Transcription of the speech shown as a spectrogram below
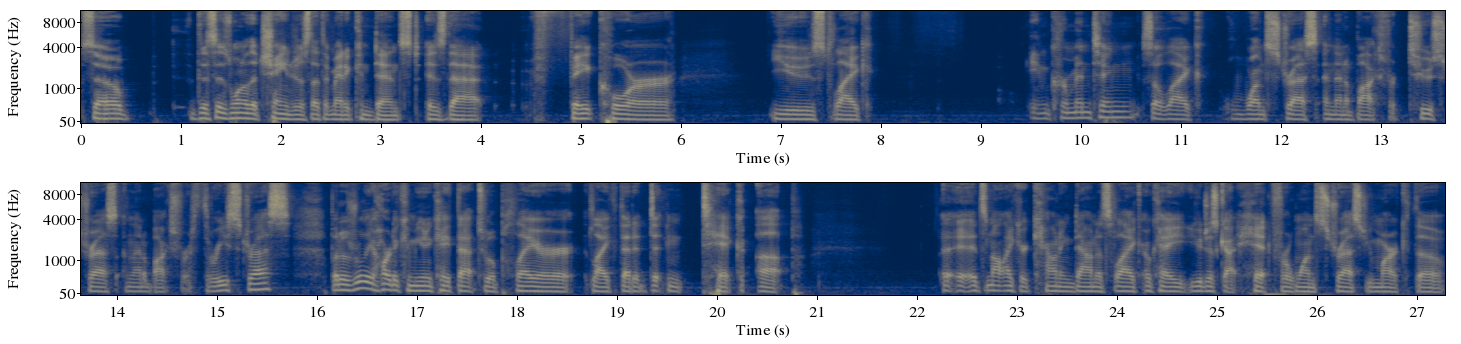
So, this is one of the changes that they made it condensed is that Fate Core used like incrementing. So, like one stress and then a box for two stress and then a box for three stress. But it was really hard to communicate that to a player like that it didn't tick up. It's not like you're counting down. It's like, okay, you just got hit for one stress. You mark the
